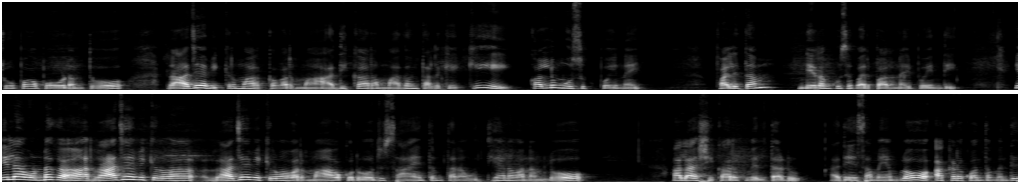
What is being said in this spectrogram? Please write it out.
చూపకపోవడంతో రాజా విక్రమార్కవర్మ అధికారం మదం తలకెక్కి కళ్ళు మూసుకుపోయినాయి. ఫలితం నిరంకుశ పరిపాలన అయిపోయింది. ఇలా ఉండగా రాజా విక్రమ రాజా విక్రమవర్మ ఒకరోజు సాయంత్రం తన ఉద్యానవనంలో అలా షికారుకు వెళ్తాడు. అదే సమయంలో అక్కడ కొంతమంది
